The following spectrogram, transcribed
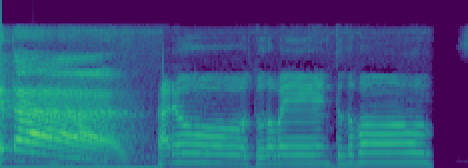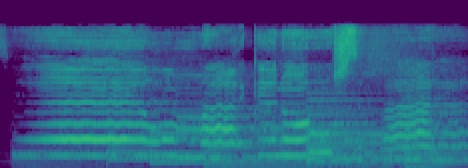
que tal? Alô, tudo bem? Tudo bom? Se é o mar que nos separa.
